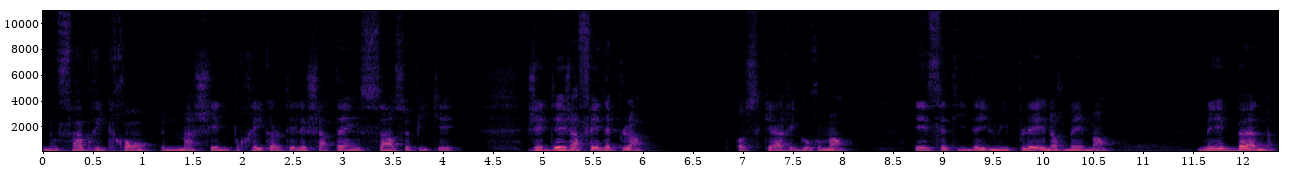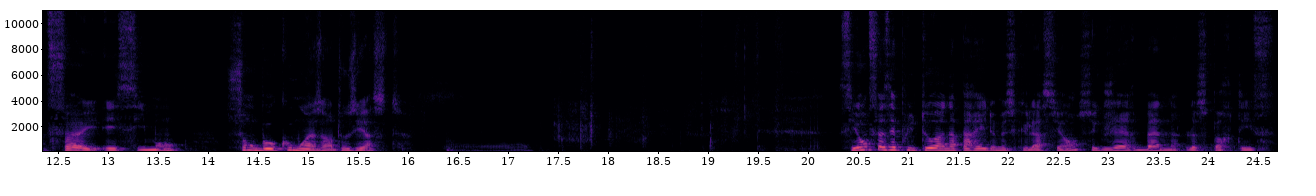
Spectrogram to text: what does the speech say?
Nous fabriquerons une machine pour récolter les châtaignes sans se piquer. J'ai déjà fait des plans. Oscar est gourmand, et cette idée lui plaît énormément. Mais Ben, Feuille et Simon sont beaucoup moins enthousiastes. Si on faisait plutôt un appareil de musculation, suggère Ben le sportif,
